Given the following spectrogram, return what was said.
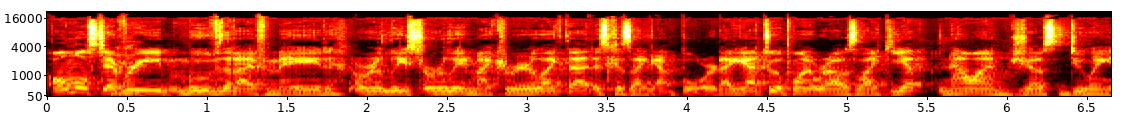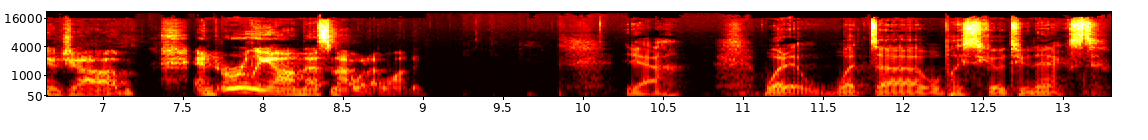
Almost every move that I've made, or at least early in my career like that, is because I got bored. I got to a point where I was like, yep, now I'm just doing a job. And early on, that's not what I wanted. Yeah. What what uh, what place to go to next?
